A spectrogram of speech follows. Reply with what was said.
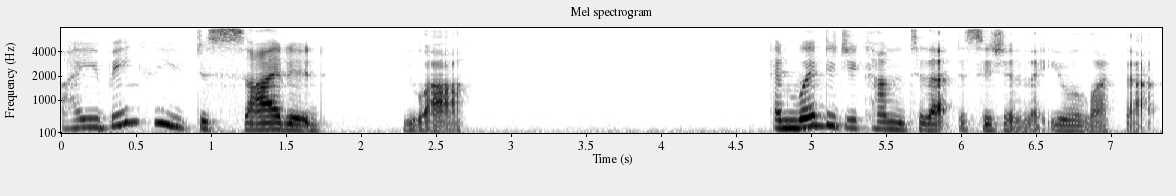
are you being who you decided you are and when did you come to that decision that you were like that?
